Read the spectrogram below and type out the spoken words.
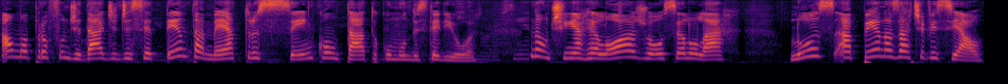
a uma profundidade de 70 metros sem contato com o mundo exterior. Não tinha relógio ou celular, luz apenas artificial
